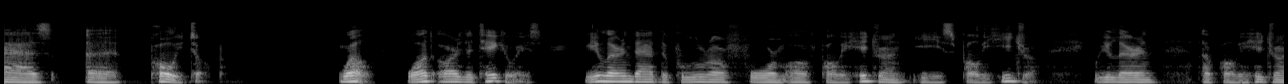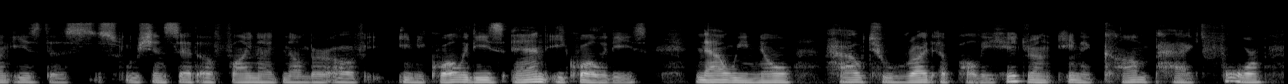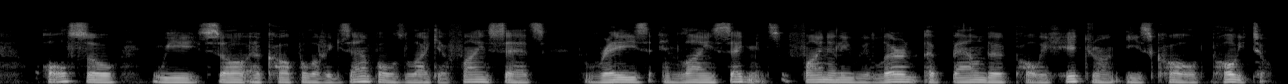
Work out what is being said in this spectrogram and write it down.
as a polytope. Well, what are the takeaways? We learned that the plural form of polyhedron is polyhedra. We learned a polyhedron is the solution set of finite number of inequalities and equalities. Now we know how to write a polyhedron in a compact form. Also, we saw a couple of examples like affine sets, rays, and line segments. Finally, we learned a bounded polyhedron is called polytope.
